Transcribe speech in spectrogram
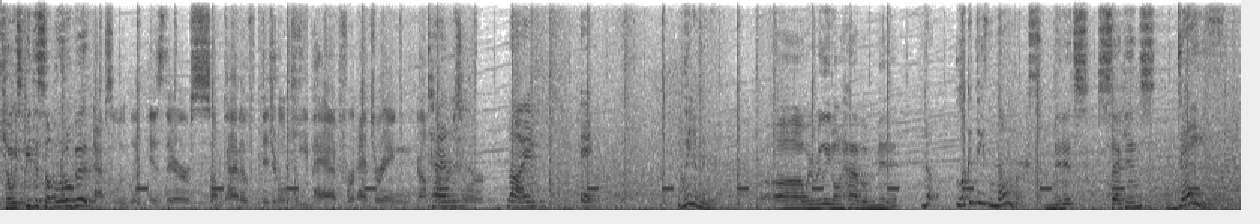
Can we speed this up a little bit? Absolutely. Is there some kind of digital keypad for entering numbers Ten. or Nine, eight. Wait a minute. Uh, we really don't have a minute. No, look at these numbers. Minutes? Seconds? Days.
